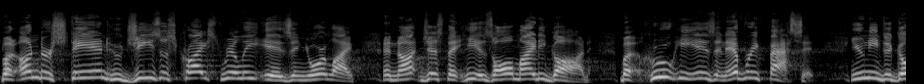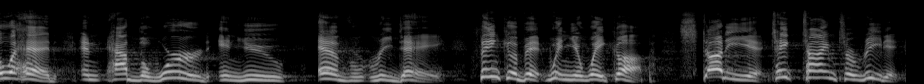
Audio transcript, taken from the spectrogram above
but understand who Jesus Christ really is in your life, and not just that He is Almighty God, but who He is in every facet. You need to go ahead and have the Word in you every day. Think of it when you wake up, study it, take time to read it,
